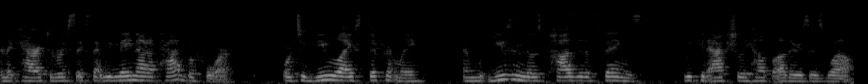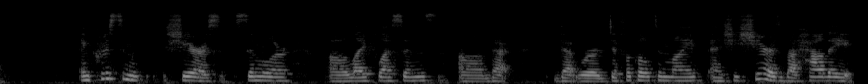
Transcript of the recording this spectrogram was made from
and the characteristics that we may not have had before or to view life differently. And using those positive things, we can actually help others as well. And Kristin shares similar uh, life lessons um, that that were difficult in life and she shares about how they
